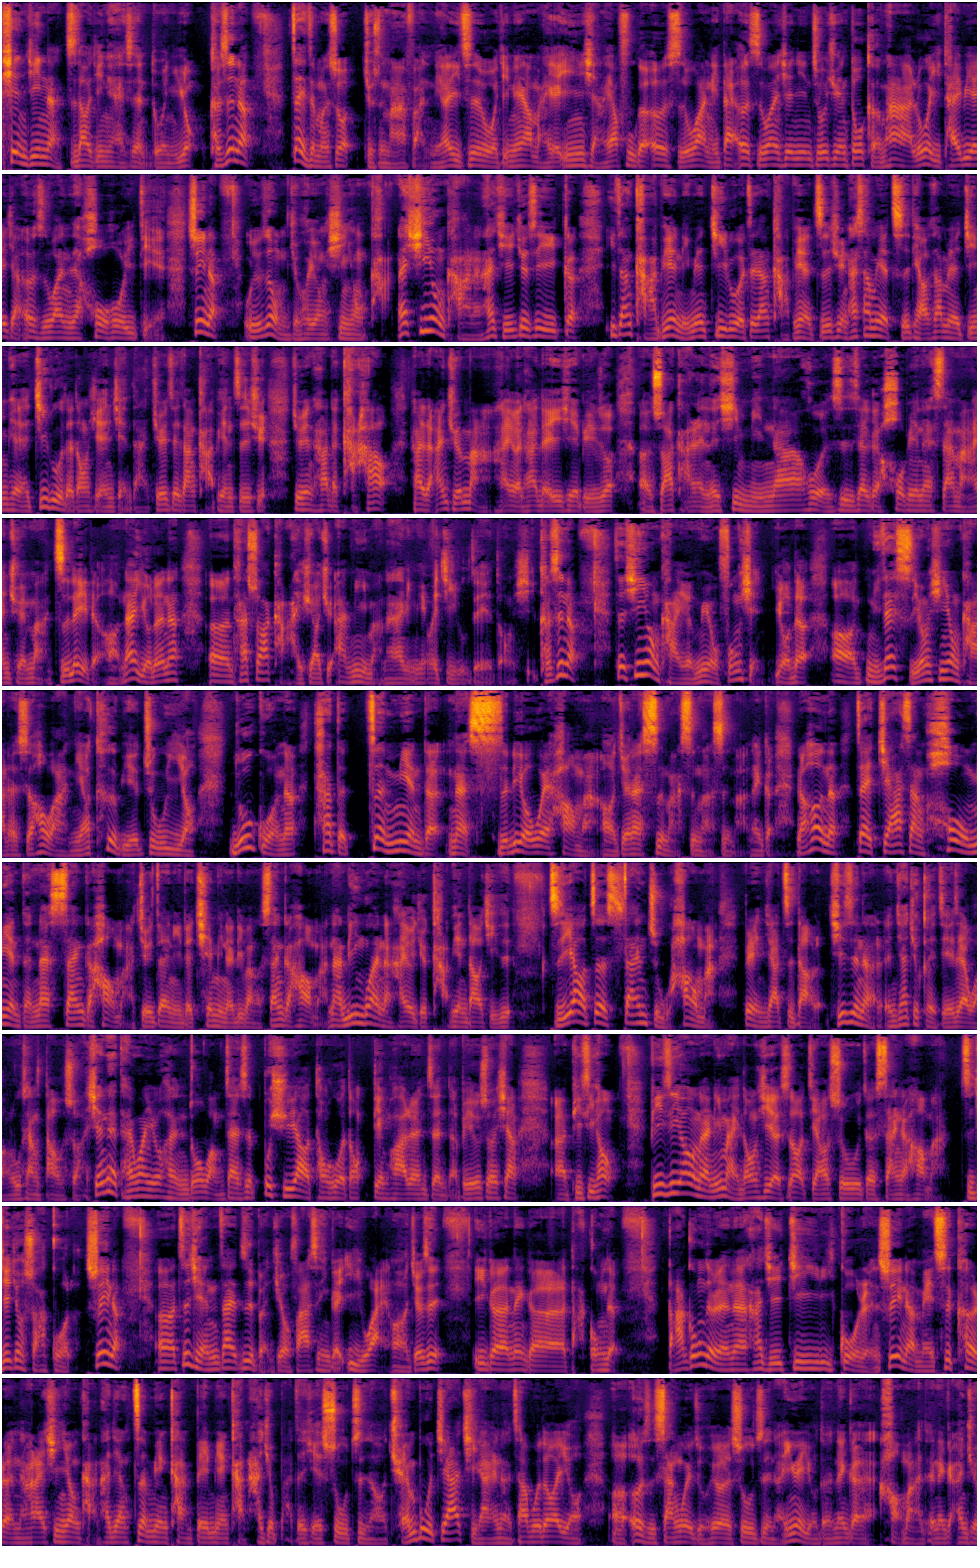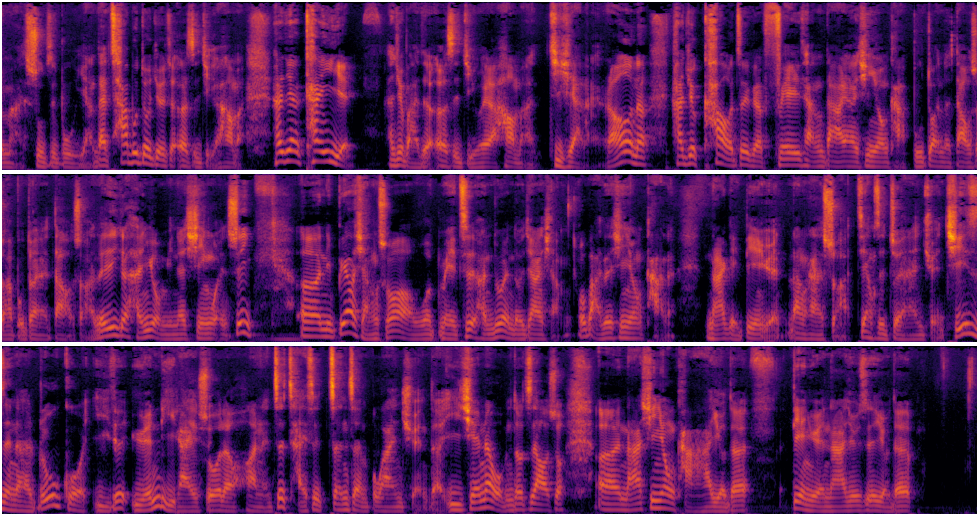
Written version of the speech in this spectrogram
现金呢，直到今天还是很多人用。可是呢，再怎么说就是麻烦。你要一次，我今天要买个音响，要付个二十万，你带二十万现金出去，多可怕！如果以台币来讲，二十万再厚厚一叠。所以呢，我觉得我们就会用信用卡。那信用卡呢，它其实就是一个一张卡片里面记录了这张卡片的资讯，它上面的磁条、上面的晶片记录的东西很简单，就是这张卡片资讯，就是它的卡号、它的安全码，还有它的一些，比如说呃刷卡人的姓名啊，或者是这个后面那三码安全码。之类的啊，那有的呢，呃，他刷卡还需要去按密码，那它里面会记录这些东西。可是呢，这信用卡有没有风险？有的啊，你在使用信用卡的时候啊，你要特别注意哦。如果呢，它的正面的那十六位号码哦，就那四码四码四码那个，然后呢，再加上后面的那三个号码，就在你的签名的地方有三个号码。那另外呢，还有就卡片到期日，只要这三组号码被人家知道了，其实呢，人家就可以直接在网络上盗刷。现在台湾有很多网站是不需要通过动电话认证的，比如说像呃 PC Home，PC Home 呢，你买东西的时候只要输入这三个号码。直接就刷过了，所以呢，呃，之前在日本就有发生一个意外啊，就是一个那个打工的，打工的人呢，他其实记忆力过人，所以呢，每次客人拿来信用卡，他这样正面看、背面看，他就把这些数字哦，全部加起来呢，差不多有呃二十三位左右的数字呢，因为有的那个号码的那个安全码数字不一样，但差不多就是二十几个号码，他这样看一眼。他就把这二十几位的号码记下来，然后呢，他就靠这个非常大量信用卡不断的盗刷，不断的盗刷，这是一个很有名的新闻。所以，呃，你不要想说啊，我每次很多人都这样想，我把这信用卡呢拿给店员让他刷，这样是最安全。其实呢，如果以这原理来说的话呢，这才是真正不安全的。以前呢，我们都知道说，呃，拿信用卡有的店员啊，就是有的。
